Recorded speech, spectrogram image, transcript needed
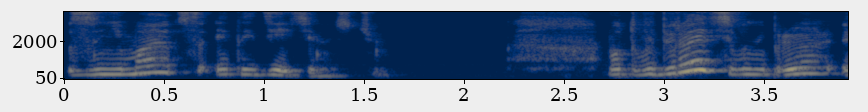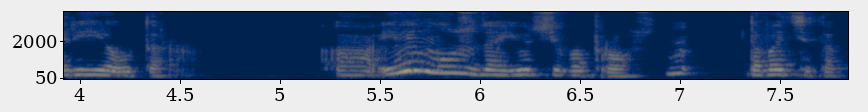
занимаются этой деятельностью. Вот выбираете вы, например, риэлтора, а, и вы ему задаете вопрос. Ну, давайте так,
